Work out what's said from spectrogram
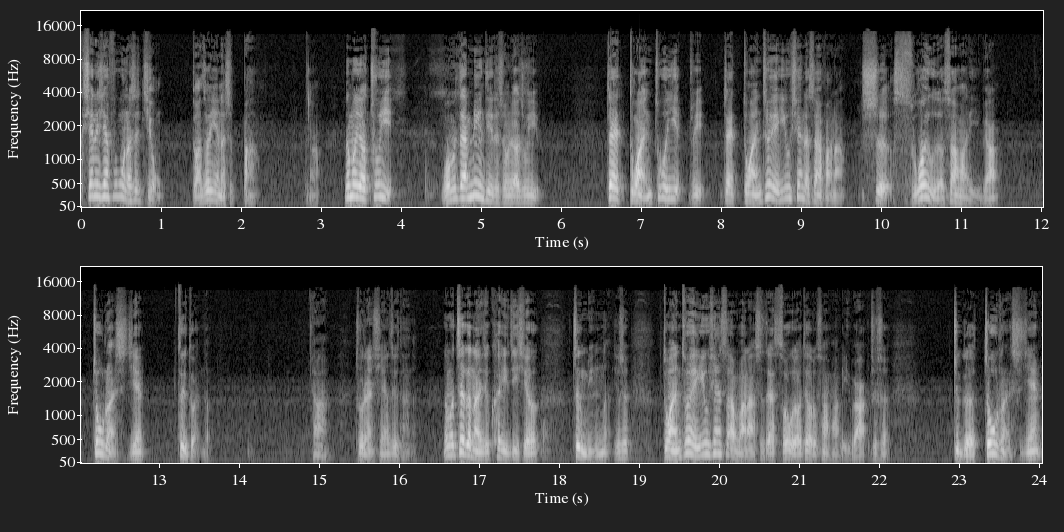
先在先服务呢是九，短作业呢是八啊。那么要注意，我们在命题的时候要注意，在短作业注意。在短作业优先的算法呢，是所有的算法里边周转时间最短的，啊，周转时间最短的。那么这个呢，就可以进行证明了，就是短作业优先算法呢，是在所有的调度算法里边，就是这个周转时间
